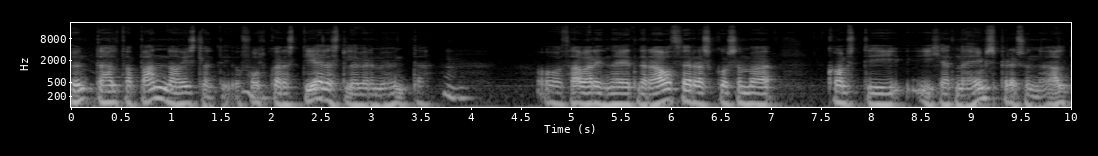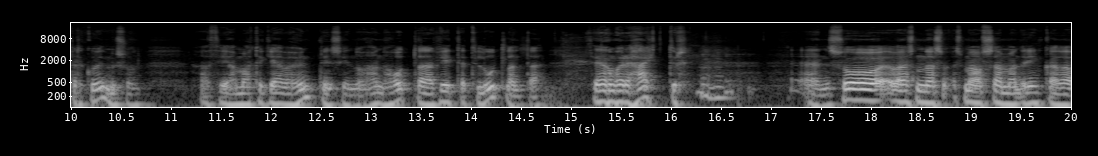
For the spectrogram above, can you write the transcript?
Hundahald var banna á Íslandi og fólk var að stélast til að vera með hunda Mhm. og það var einn, einn ráþerra sko sem komst í, í hérna heimspressuna, Albert Guðmusson, að því að hann mátti ekki hafa hundin sín og hann hótaði að flytja til útlanda þegar hann var hættur. Mhm. En svo var svona smá saman ringað á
